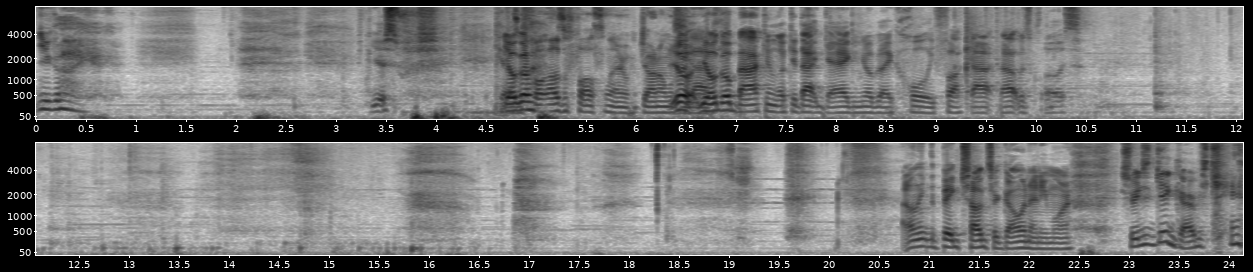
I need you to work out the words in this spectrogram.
You go. Yes. Okay, You'll that, was go- fa- that was a false alarm. John almost You'll, laughed. you'll go back and look at that gag and you'll be like, holy fuck, that that was close. I don't think the big chugs are going anymore. Should we just get garbage can?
